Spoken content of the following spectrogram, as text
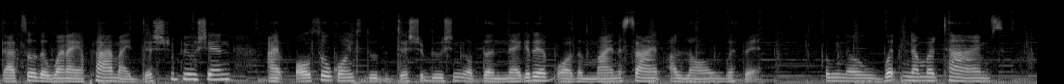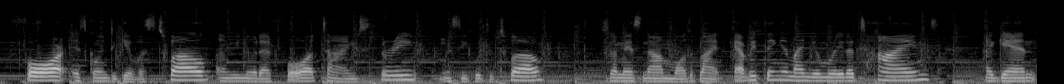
That's so that when I apply my distribution, I'm also going to do the distribution of the negative or the minus sign along with it. So we know what number times 4 is going to give us 12 and we know that 4 times 3 is equal to 12. So that means now I'm multiplying everything in my numerator times. Again,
